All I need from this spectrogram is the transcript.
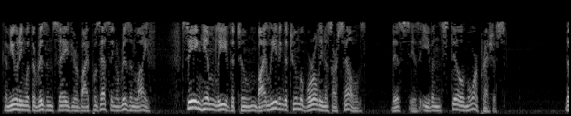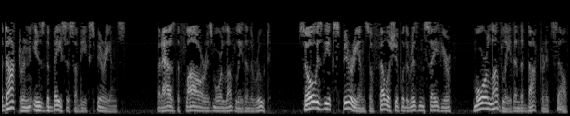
communing with the risen Savior by possessing a risen life, seeing him leave the tomb by leaving the tomb of worldliness ourselves, this is even still more precious. The doctrine is the basis of the experience, but as the flower is more lovely than the root, so is the experience of fellowship with the risen Savior more lovely than the doctrine itself.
